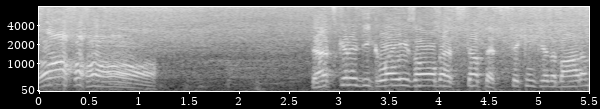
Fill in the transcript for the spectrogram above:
Oh! That's going to deglaze all that stuff that's sticking to the bottom.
